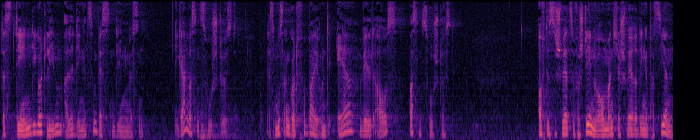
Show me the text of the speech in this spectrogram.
dass denen, die Gott lieben, alle Dinge zum Besten dienen müssen. Egal, was uns zustößt. Es muss an Gott vorbei und er wählt aus, was uns zustößt. Oft ist es schwer zu verstehen, warum manche schwere Dinge passieren.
